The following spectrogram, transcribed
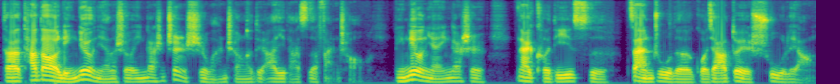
他他到零六年的时候，应该是正式完成了对阿迪达斯的反超。零六年应该是耐克第一次赞助的国家队数量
